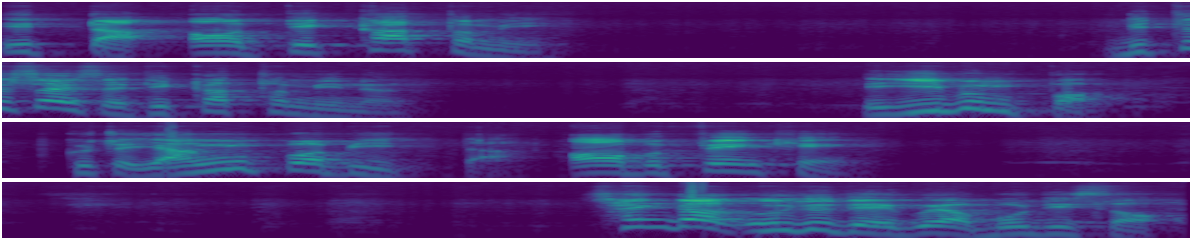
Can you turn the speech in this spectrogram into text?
있다. 어, dichotomy. 밑에 써 있어요. 디카토미는 이분법. 그렇죠. 양문법이 있다. of thinking. 생각 의도 되고요. 못 있어.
